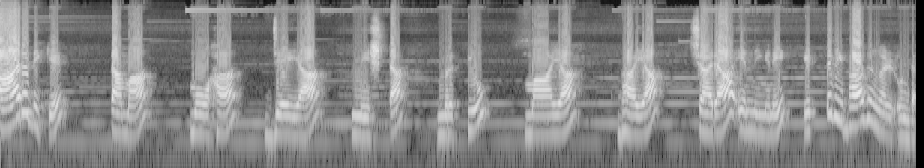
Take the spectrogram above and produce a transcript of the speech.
ആരതിക്ക് തമ മോഹ ജയ നിഷ്ഠ മൃത്യു മായ ഭയ ശര എന്നിങ്ങനെ എട്ട് വിഭാഗങ്ങൾ ഉണ്ട്.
